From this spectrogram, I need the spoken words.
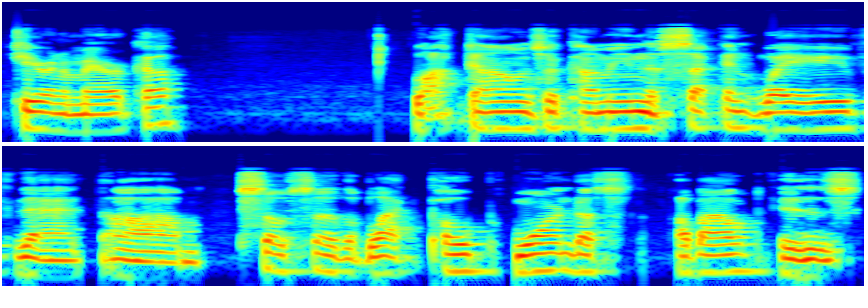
here in America, lockdowns are coming. The second wave that um, Sosa, the Black Pope, warned us about is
